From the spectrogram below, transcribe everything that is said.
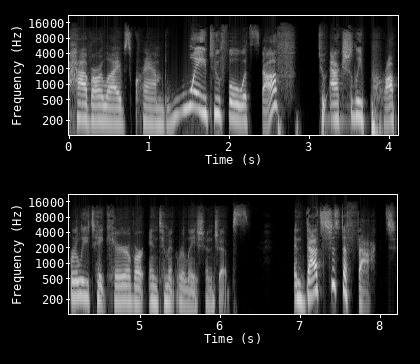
have our lives crammed way too full with stuff to actually properly take care of our intimate relationships. And that's just a fact.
